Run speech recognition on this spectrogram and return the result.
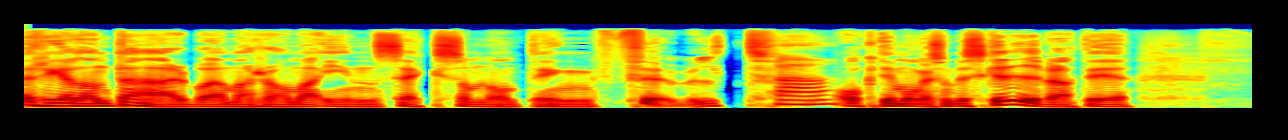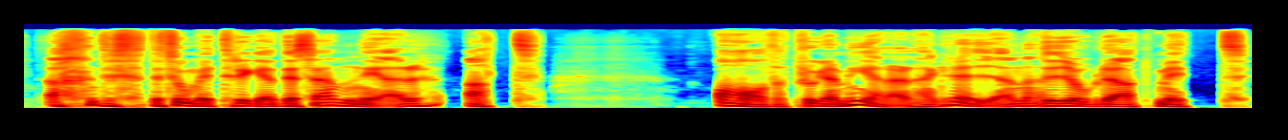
redan där börjar man rama in sex som någonting fult. Ja. Och det är många som beskriver att det, det, det tog mig tre decennier att avprogrammera den här grejen. Det gjorde att mitt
